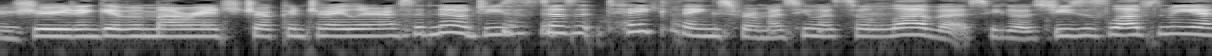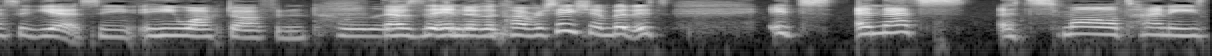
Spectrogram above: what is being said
"Are you sure you didn't give him my ranch truck and trailer?" I said, "No, Jesus doesn't take things from us. He wants to love us." He goes, "Jesus loves me." I said, "Yes." And he, he walked off and Well, that was the end of the conversation but it's it's and that's a small tiny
